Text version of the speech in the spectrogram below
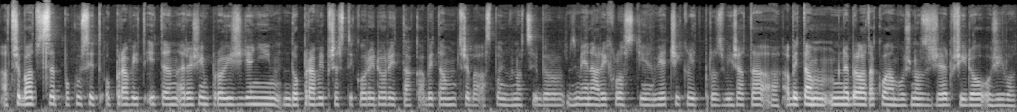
a třeba se pokusit opravit i ten režim projíždění dopravy přes ty koridory tak, aby tam třeba aspoň v noci byl změna rychlosti, větší klid pro zvířata a aby tam nebyla taková možnost, že přijdou o život.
